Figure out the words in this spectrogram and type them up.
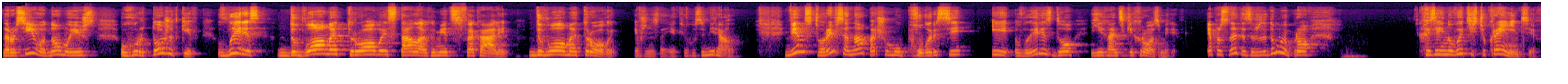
На Росії в одному із гуртожитків виріс двометровий сталагміт з фекалій. Двометровий. Я вже не знаю, як його заміряли. Він створився на першому поверсі і виріс до гігантських розмірів. Я просто знаєте, завжди думаю про хазяйновитість українців,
